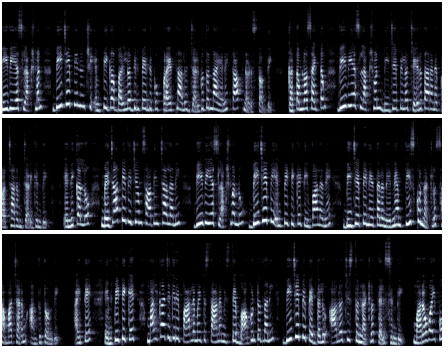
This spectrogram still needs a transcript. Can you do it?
V V S Laxman BJP నుంచి ఎంపీగా బరిలో దింపేందుకు ప్రయత్నాలు జరుగుతున్నాయని టాక్ నడుస్తోంది. గతంలో సైతం వివిఎస్ లక్ష్మణ్ బీజేపీలో చేరుతారనే ప్రచారం జరిగింది. ఎన్నికల్లో మెజార్టీ విజయం సాధించాలని వివిఎస్ లక్ష్మణ్ను బీజేపీ ఎంపీ టికెట్ ఇవ్వాలనే బీజేపీ నేతల నిర్ణయం తీసుకున్నట్లు సమాచారం అందుతోంది. అయితే ఎంపీ టికెట్ మల్కాజిగిరి పార్లమెంటు స్థానం ఇస్తే బాగుంటుందని బీజేపీ పెద్దలు ఆలోచిస్తున్నట్లు తెలిసింది. మరోవైపు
